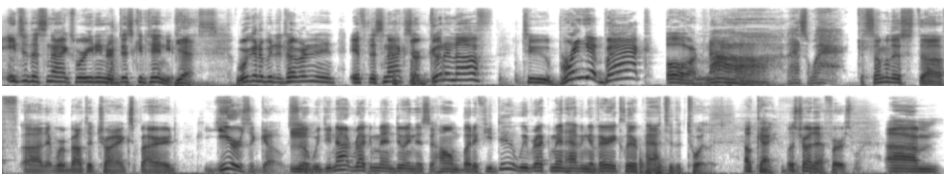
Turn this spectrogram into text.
Each of the snacks we're eating are discontinued. Yes. We're gonna be determining if the snacks are good enough to bring it back or nah, that's whack. Some of this stuff uh, that we're about to try expired years ago, so we do not recommend doing this at home, but if you do, we recommend having a very clear path to the toilet. Okay. Let's try that first one. Um,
